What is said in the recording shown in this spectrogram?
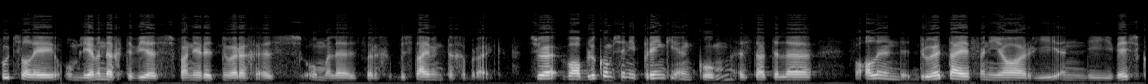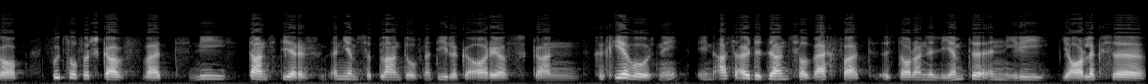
voedsel hê om lewendig te wees wanneer dit nodig is om hulle vir bestuiving te gebruik. So waar bloekoms in die prentjie inkom is dat hulle veral in droë tye van die jaar hier in die Wes-Kaap voedsel verskaf wat nie tans deur inheemse plante of natuurlike areas kan gegee word nie. En as ou dit dan sal wegvat, is daar dan 'n leemte in hierdie jaarlikse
